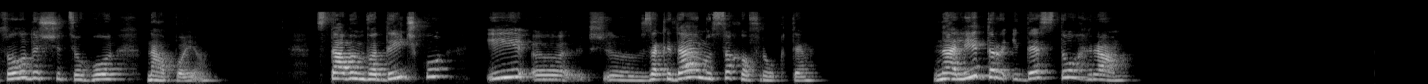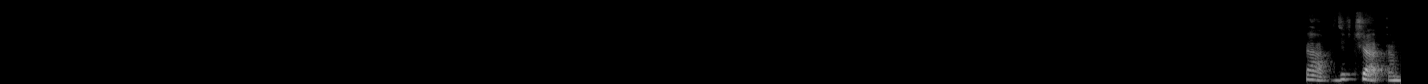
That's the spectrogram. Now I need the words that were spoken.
солодощі цього напою. Ставимо водичку і е, е, закидаємо сухофрукти. На літр іде 100 грам. Так, дівчата.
